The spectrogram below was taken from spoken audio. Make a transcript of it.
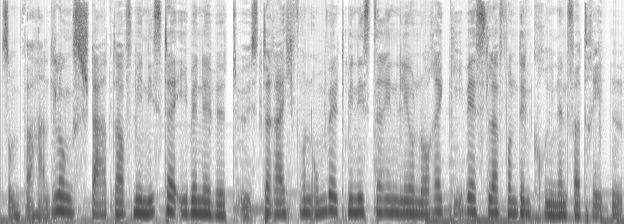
Zum Verhandlungsstart auf Ministerebene wird Österreich von Umweltministerin Leonore Gewessler von den Grünen vertreten.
